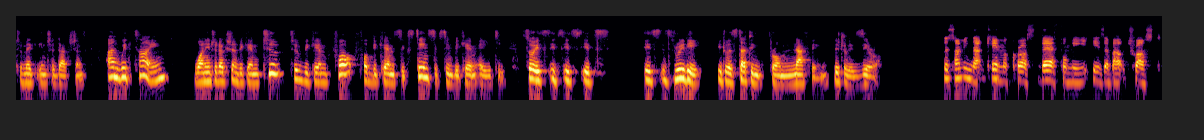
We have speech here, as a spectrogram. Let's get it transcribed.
to make introductions. And with time, one introduction became two, two became four, four became 16, 16 became 80. So it's it's it's it's it's it's really it was starting from nothing, literally zero. So something that came across there for me is about trust.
